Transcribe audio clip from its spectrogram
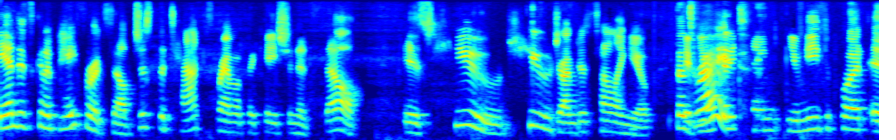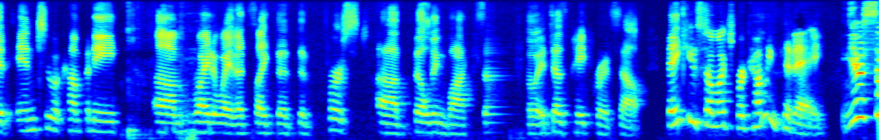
and it's going to pay for itself. Just the tax ramification itself is huge, huge. I'm just telling you. That's if right. You, anything, you need to put it into a company um, right away. That's like the the first uh, building block. So it does pay for itself. Thank you so much for coming today. You're so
